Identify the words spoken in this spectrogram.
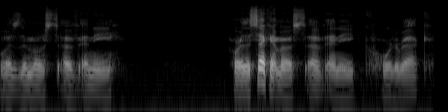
was the most of any, or the second most of any quarterback.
